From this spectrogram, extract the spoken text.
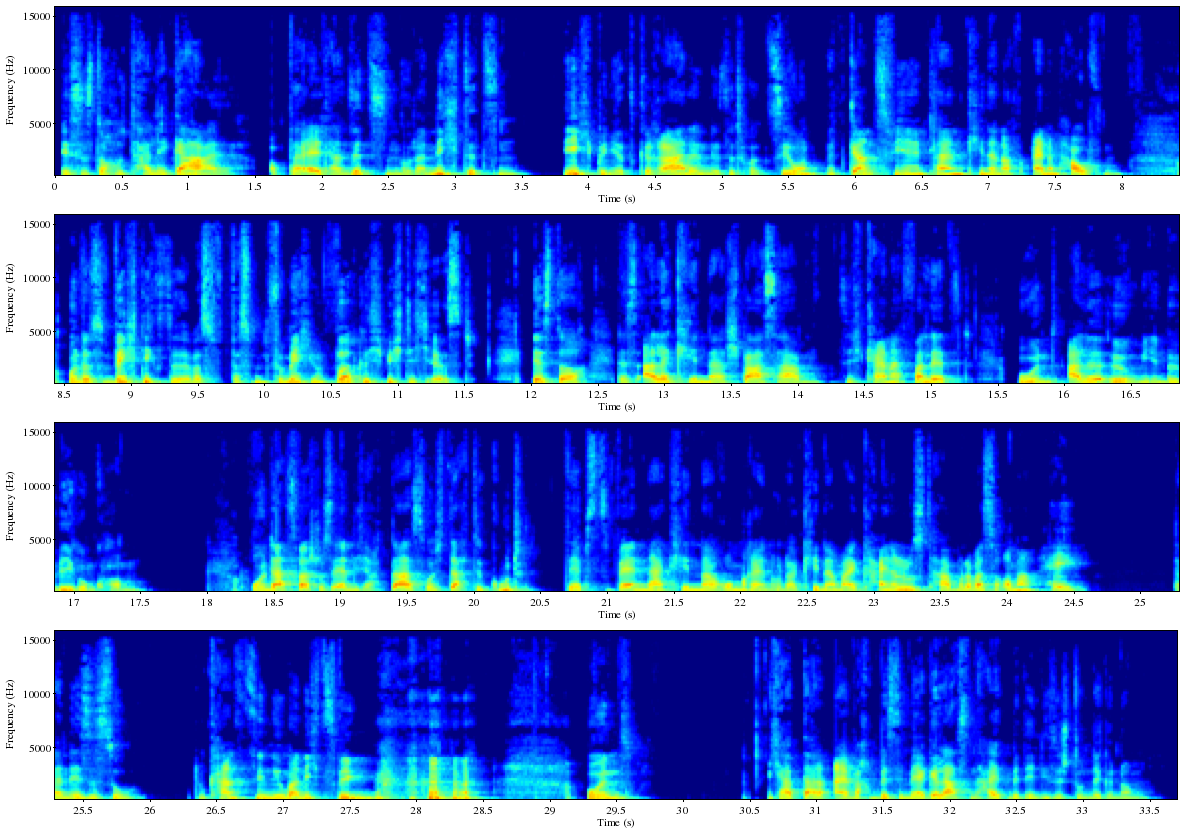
ist es doch total egal, ob da Eltern sitzen oder nicht sitzen. Ich bin jetzt gerade in der Situation mit ganz vielen kleinen Kindern auf einem Haufen. Und das Wichtigste, was, was für mich wirklich wichtig ist, ist doch, dass alle Kinder Spaß haben, sich keiner verletzt und alle irgendwie in Bewegung kommen. Und das war schlussendlich auch das, wo ich dachte, gut, selbst wenn da Kinder rumrennen oder Kinder mal keine Lust haben oder was auch immer, hey, dann ist es so. Du kannst sie nun mal nicht zwingen. und ich habe da einfach ein bisschen mehr Gelassenheit mit in diese Stunde genommen.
